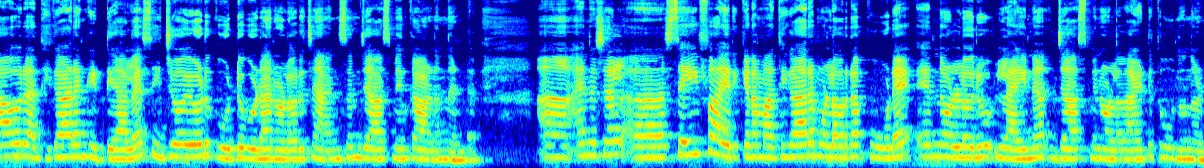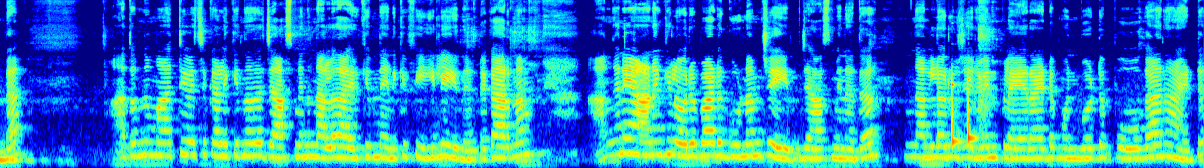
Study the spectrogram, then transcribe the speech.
ആ ഒരു അധികാരം കിട്ടിയാൽ സിജോയോട് കൂട്ടുകൂടാനുള്ള ഒരു ചാൻസും ജാസ്മിൻ കാണുന്നുണ്ട്. എന്നുവെച്ചാൽ സേഫ് ആയിരിക്കണം അധികാരമുള്ളവരുടെ കൂടെ എന്നുള്ളൊരു ലൈന് ജാസ്മിൻ ഉള്ളതായിട്ട് തോന്നുന്നുണ്ട്. അതൊന്ന് മാറ്റി വെച്ച് കളിക്കുന്നത് ജാസ്മിന് നല്ലതായിരിക്കും എന്ന് എനിക്ക് ഫീൽ ചെയ്യുന്നുണ്ട്. കാരണം അങ്ങനെയാണെങ്കിൽ ഒരുപാട് ഗുണം ചെയ്യും ജാസ്മിൻ അത് നല്ലൊരു ജെനുവിൻ പ്ലെയറായിട്ട് മുൻപോട്ട് പോകാനായിട്ട്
